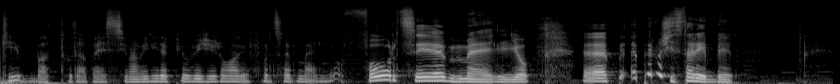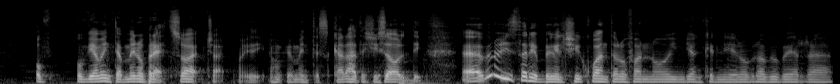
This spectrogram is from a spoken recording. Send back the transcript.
Che battuta pessima, venite più vicino ma che forse è meglio. Forse è meglio. Eh, però ci starebbe, ov- ovviamente a meno prezzo, eh, cioè ovviamente scalateci i soldi, eh, però ci starebbe che il 50 lo fanno in bianco e nero proprio per... Eh,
